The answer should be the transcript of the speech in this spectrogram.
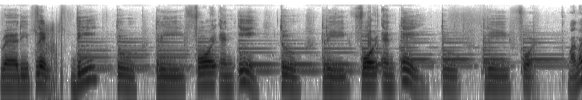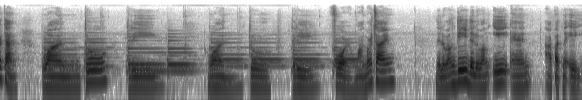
ready, play. D, 2, 3, 4, and E. 2, 3, 4, and A. 2, 3, 4. One more time. One, two, three. One, two, three, four. One more time. Dalawang D, dalawang E, and apat na A.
